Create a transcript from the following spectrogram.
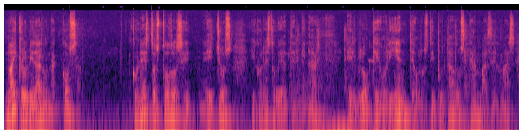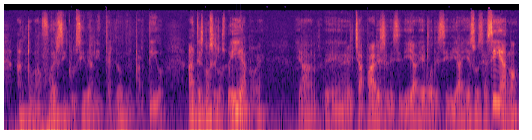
No hay que olvidar una cosa, con estos todos hechos, y con esto voy a terminar, el bloque Oriente o los diputados Cambas del MAS han tomado fuerza inclusive al interior del partido. Antes no se los veía, ¿no? ¿Eh? Ya en el Chapare se decidía, Evo decidía, y eso se hacía, ¿no?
